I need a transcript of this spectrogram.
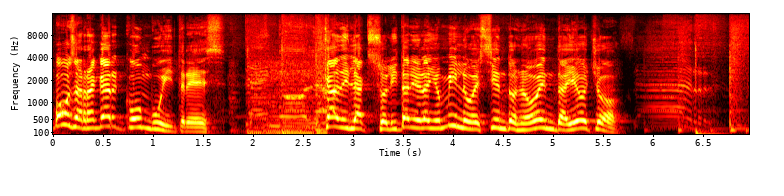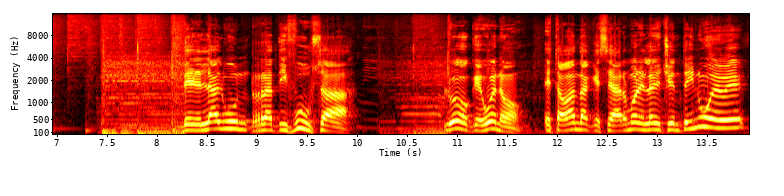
vamos a arrancar con Buitres. Cadillac Solitario del año 1998. Del álbum Ratifusa. Luego que, bueno, esta banda que se armó en el año 89.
